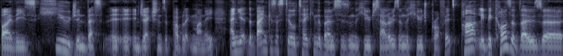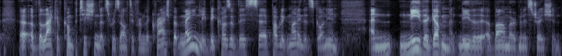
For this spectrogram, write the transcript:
by these huge invest- injections of public money, and yet the bankers are still taking the bonuses and the huge salaries and the huge profits, partly because of those uh, uh, of the lack of competition that's resulted from the crash, but mainly because of this uh, public money that's gone in. And neither government, neither the Obama administration,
